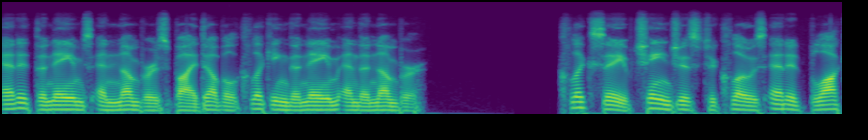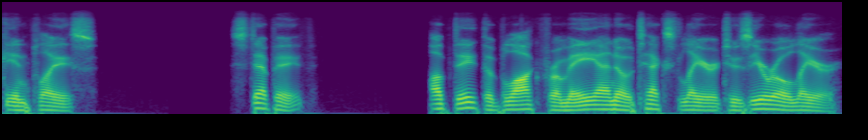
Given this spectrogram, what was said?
Edit the names and numbers by double-clicking the name and the number. Click Save Changes to close Edit block in place. Step 8. Update the block from ANO text layer to zero layer.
